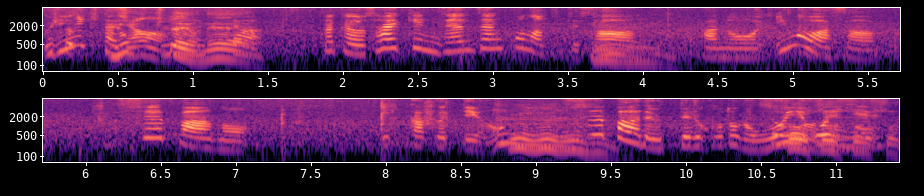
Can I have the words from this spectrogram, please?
売りに来たじゃん。よく来たよね。来ただけど最近全然来なくてさ、あの今はさスーパーの一角っていうの、うんうんうんスーパーで売ってることが多いよね。そうそうそうそう。そう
